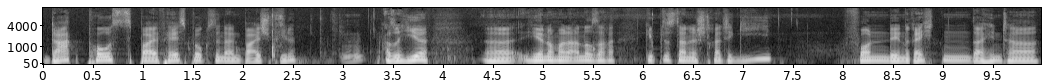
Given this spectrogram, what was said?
Dark Posts bei Facebook sind ein Beispiel. Mhm. Also hier, äh, hier nochmal eine andere Sache. Gibt es da eine Strategie von den Rechten dahinter,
